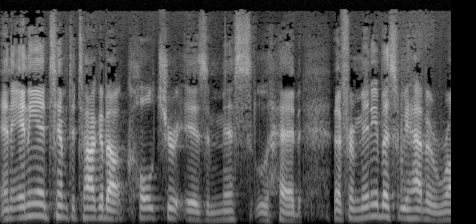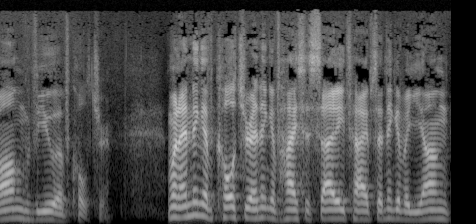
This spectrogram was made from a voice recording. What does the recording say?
And any attempt to talk about culture is misled. That for many of us, we have a wrong view of culture. When I think of culture, I think of high society types. I think of a young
